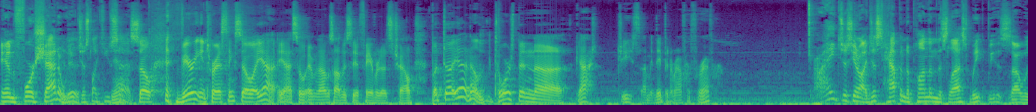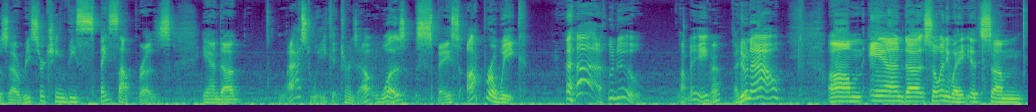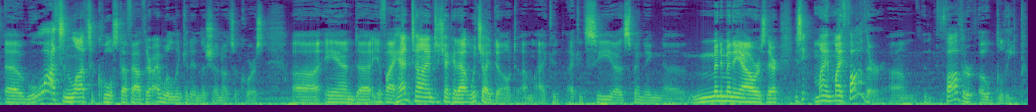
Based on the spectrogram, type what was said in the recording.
And foreshadowing, just like you yeah. said. So very interesting. So uh, yeah, yeah. So that was obviously a favorite as a child. But uh, yeah, no, Tor's been, uh, gosh, geez. I mean, they've been around for forever. I just, you know, I just happened upon them this last week because I was uh, researching these space operas. And uh, last week, it turns out, was Space Opera Week. Who knew? Not me. I do now. Um, and uh, so anyway, it's um, uh, lots and lots of cool stuff out there. I will link it in the show notes, of course. Uh, and uh, if I had time to check it out, which I don't, um, I could I could see uh, spending uh, many many hours there. You see, my my father, um, Father O'Gleep,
